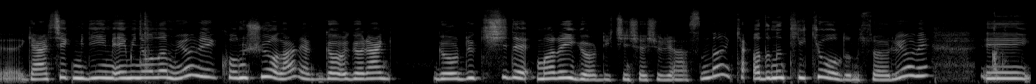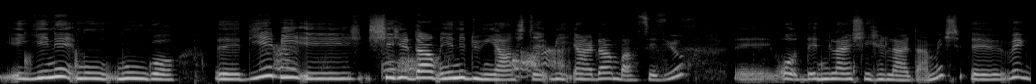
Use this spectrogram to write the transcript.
Ee, gerçek mi değil mi emin olamıyor ve konuşuyorlar. Yani gö- gören gördüğü kişi de Mara'yı gördüğü için şaşırıyor aslında. Adının tilki olduğunu söylüyor ve e, yeni Mu- Mungo e, diye bir e, şehirden yeni dünya işte bir yerden bahsediyor. O denilen şehirlerdenmiş E, ve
